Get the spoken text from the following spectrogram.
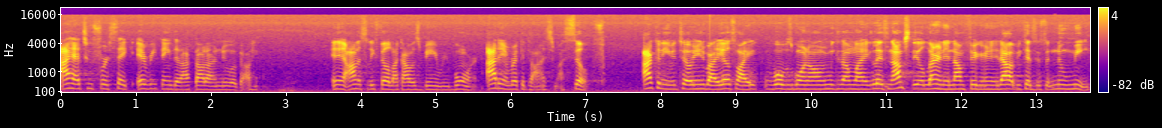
I had to forsake everything that I thought I knew about Him. And it honestly felt like I was being reborn. I didn't recognize myself. I couldn't even tell anybody else like what was going on with me because I'm like, listen, I'm still learning. I'm figuring it out because it's a new me.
